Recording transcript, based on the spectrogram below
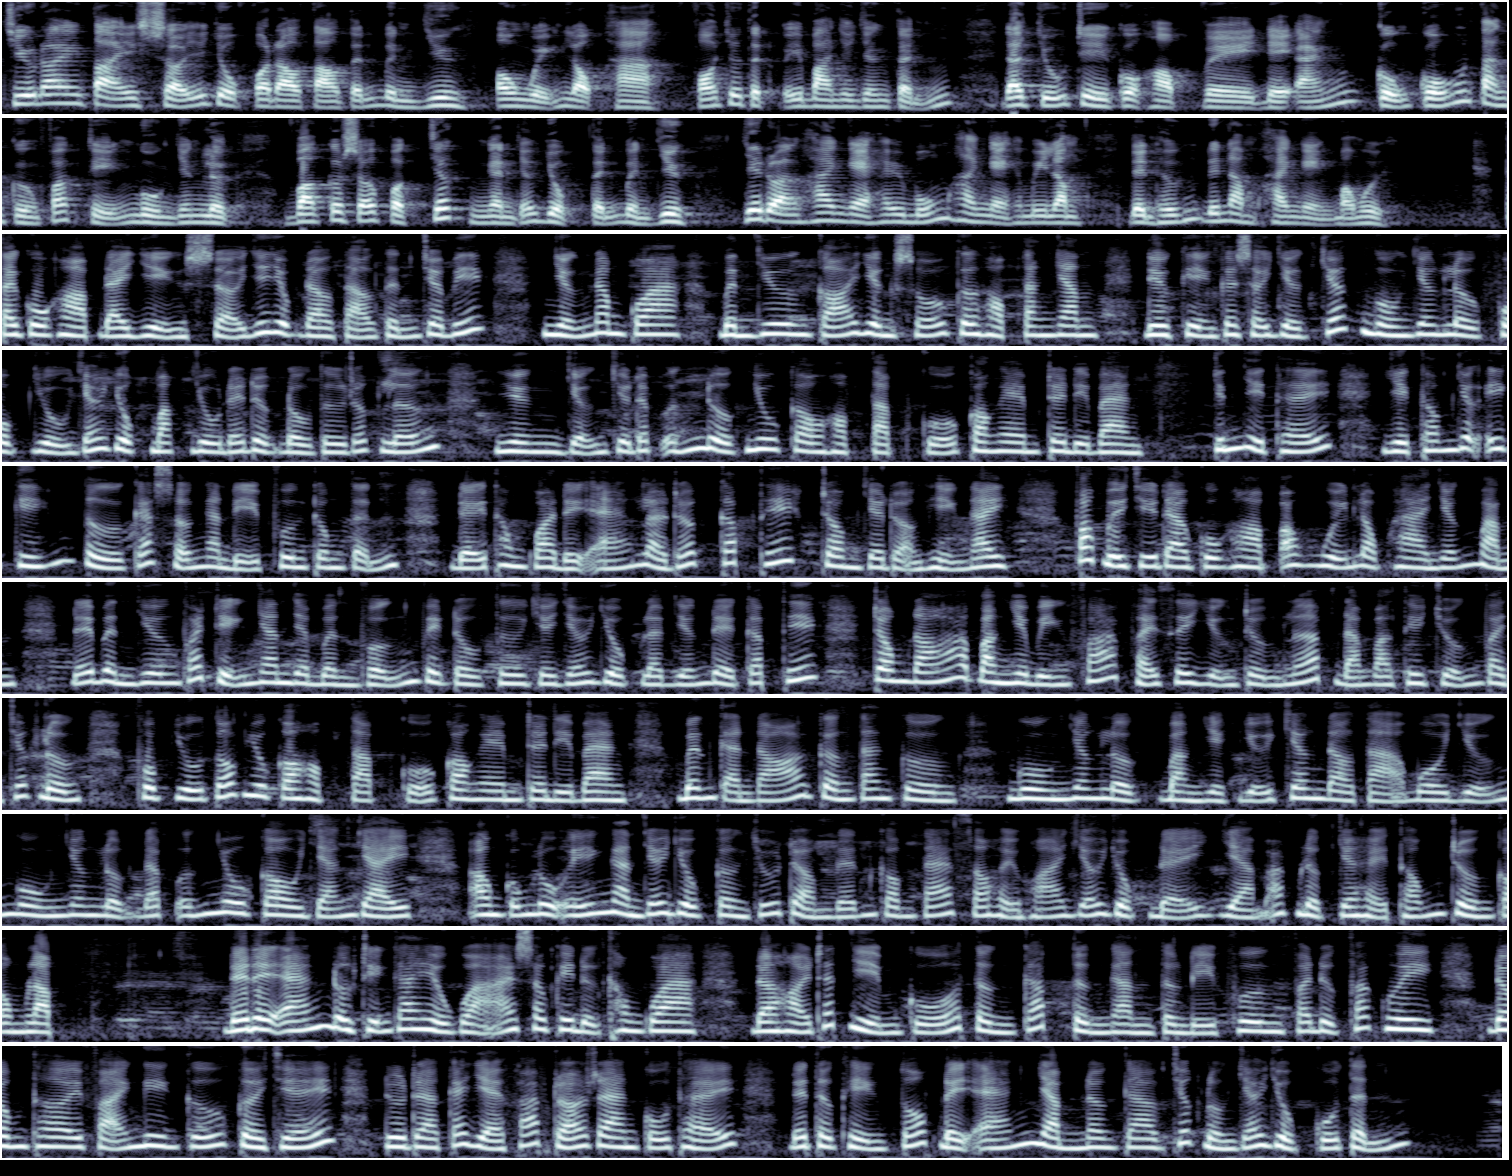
Chiều nay tại Sở Giáo dục và Đào tạo tỉnh Bình Dương, ông Nguyễn Lộc Hà, Phó Chủ tịch Ủy ban Nhân dân tỉnh, đã chủ trì cuộc họp về đề án củng cố tăng cường phát triển nguồn nhân lực và cơ sở vật chất ngành giáo dục tỉnh Bình Dương giai đoạn 2024-2025 định hướng đến năm 2030. Tại cuộc họp, đại diện Sở Giáo dục Đào tạo tỉnh cho biết, những năm qua, Bình Dương có dân số cơ học tăng nhanh, điều kiện cơ sở vật chất, nguồn nhân lực phục vụ giáo dục mặc dù đã được đầu tư rất lớn, nhưng vẫn chưa đáp ứng được nhu cầu học tập của con em trên địa bàn. Chính vì thế, việc thống nhất ý kiến từ các sở ngành địa phương trong tỉnh để thông qua đề án là rất cấp thiết trong giai đoạn hiện nay. Phát biểu chỉ đạo cuộc họp, ông Nguyễn Lộc Hà nhấn mạnh để Bình Dương phát triển nhanh và bền vững, việc đầu tư cho giáo dục là vấn đề cấp thiết, trong đó bằng nhiều biện pháp phải xây dựng trường lớp đảm bảo tiêu chuẩn chuẩn và chất lượng, phục vụ tốt nhu cầu học tập của con em trên địa bàn. Bên cạnh đó, cần tăng cường nguồn nhân lực bằng việc giữ chân đào tạo bồi dưỡng nguồn nhân lực đáp ứng nhu cầu giảng dạy. Ông cũng lưu ý ngành giáo dục cần chú trọng đến công tác xã hội hóa giáo dục để giảm áp lực cho hệ thống trường công lập. Để đề án được triển khai hiệu quả sau khi được thông qua, đòi hỏi trách nhiệm của từng cấp, từng ngành, từng địa phương phải được phát huy, đồng thời phải nghiên cứu cơ chế, đưa ra các giải pháp rõ ràng cụ thể để thực hiện tốt đề án nhằm nâng cao chất lượng giáo dục của tỉnh.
